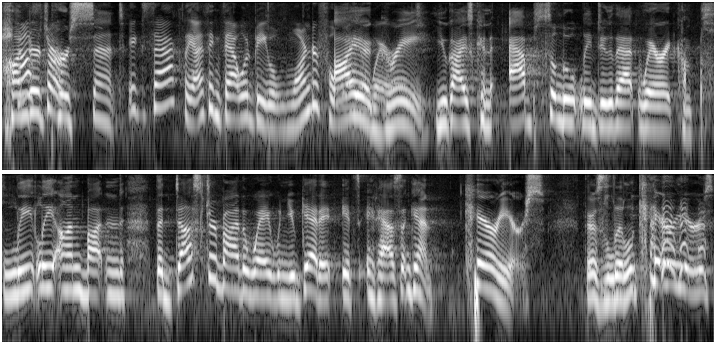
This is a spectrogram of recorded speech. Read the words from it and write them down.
100%. Exactly. I think that would be a wonderful way I to wear it. agree. You guys can absolutely do that. Wear it completely unbuttoned. The duster, by the way, when you get it, it's, it has, again, carriers. There's little carriers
